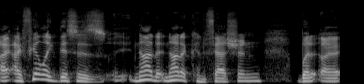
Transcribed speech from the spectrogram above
I, I feel like this is not a, not a confession, but uh,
